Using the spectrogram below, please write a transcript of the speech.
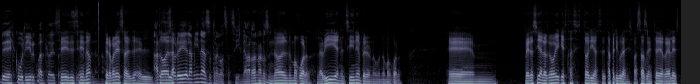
de descubrir cuánto es. Sí, sí, sí, no. Pero por eso, el, el- Ahora toda si la- sobrevive la mina es otra cosa, sí, la verdad no lo sé. no, no me acuerdo. La vi en el cine, pero no, no me acuerdo. Eh, pero sí, a lo que voy que estas historias, estas películas basadas en historias reales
